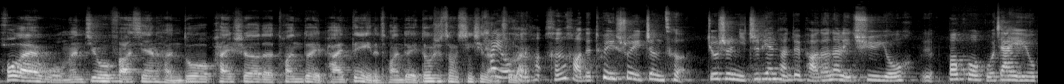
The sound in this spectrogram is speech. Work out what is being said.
后来我们就发现很多拍摄的团队、拍电影的团队都是从新西兰出来它有很。很好的退税政策，就是你制片团队跑到那里去有，呃包括国家也有，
